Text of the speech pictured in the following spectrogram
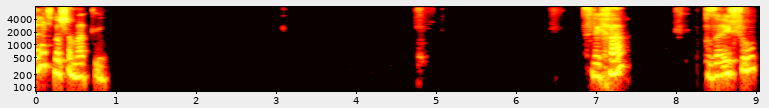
ערב לא שמעתי. סליחה? תחזרי שוב.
